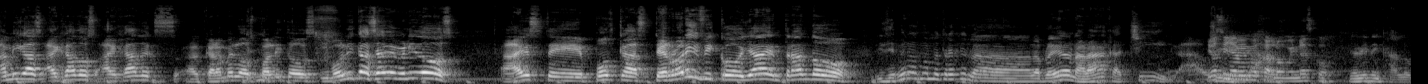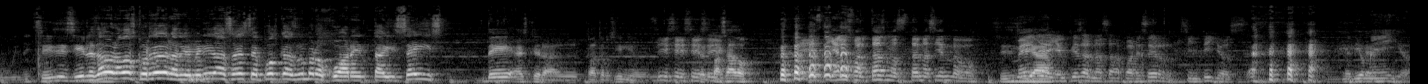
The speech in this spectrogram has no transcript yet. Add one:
Amigas, ahijados, ahijadex, caramelos, palitos y bolitas, sean bienvenidos a este podcast terrorífico, ya entrando. Y de veras no me traje la, la playera naranja, chica. Yo sí ya vengo halloweenesco. Ya viene en Halloween. ¿eh? Sí, sí, sí, les damos la más cordial de las bienvenidas a este podcast número 46 de... ah, Es que era el patrocinio del, Sí, sí, sí, del sí. pasado. Es que ya los fantasmas están haciendo Sí, sí, media ya. y empiezan a aparecer cintillos. Me dio mello.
